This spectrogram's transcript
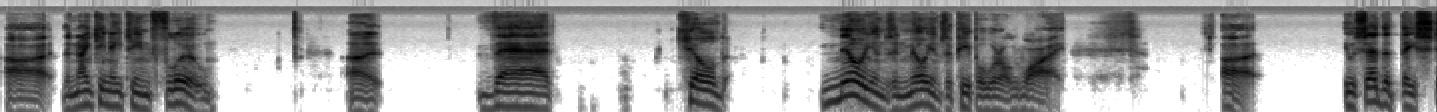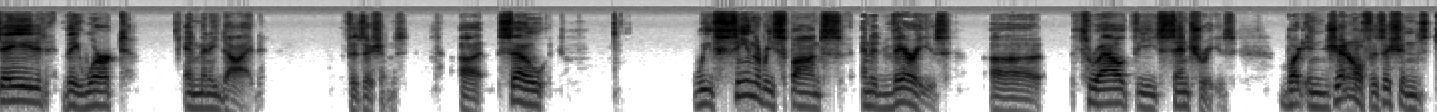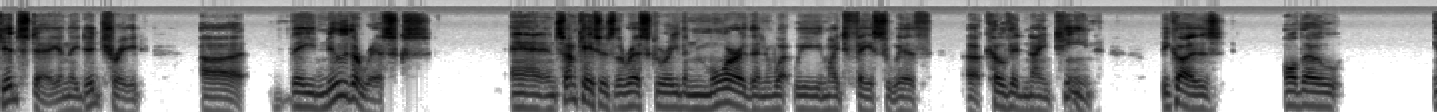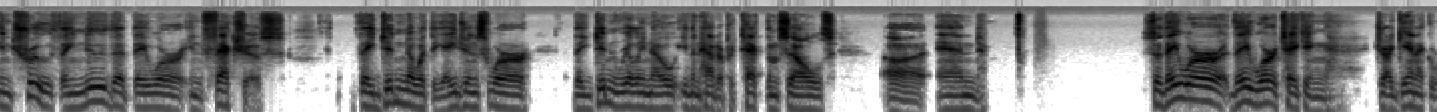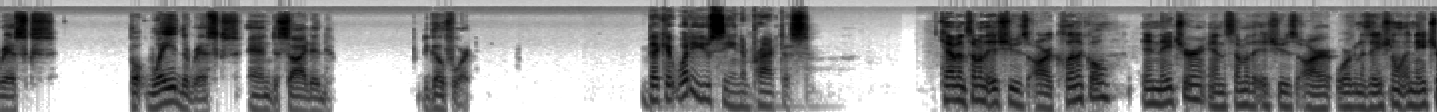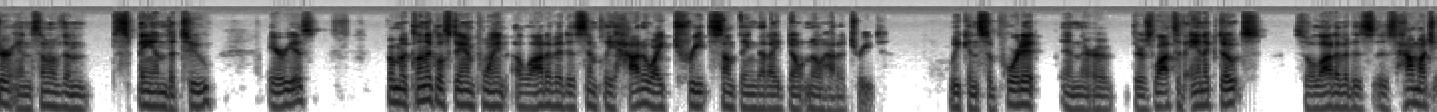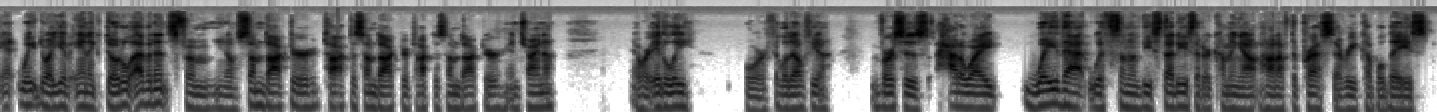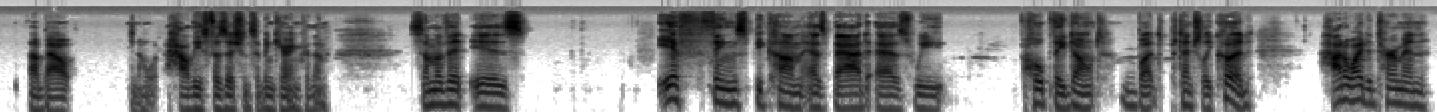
uh, the 1918 flu, uh, that killed millions and millions of people worldwide. Uh, it was said that they stayed, they worked, and many died, physicians. Uh, so we've seen the response, and it varies uh, throughout the centuries. But in general, physicians did stay and they did treat. Uh, they knew the risks. And in some cases, the risks were even more than what we might face with uh, COVID 19. Because although in truth, they knew that they were infectious. They didn't know what the agents were. They didn't really know even how to protect themselves. Uh, and so they were they were taking gigantic risks, but weighed the risks and decided to go for it. Becket, what are you seeing in practice? Kevin, some of the issues are clinical in nature, and some of the issues are organizational in nature, and some of them span the two areas. From a clinical standpoint, a lot of it is simply how do I treat something that I don't know how to treat? We can support it, and there are, there's lots of anecdotes So a lot of it is is how much weight do I give anecdotal evidence from you know some doctor talk to some doctor talk to some doctor in China or Italy or Philadelphia versus how do I weigh that with some of these studies that are coming out hot off the press every couple days about you know how these physicians have been caring for them. Some of it is if things become as bad as we hope they don't, but potentially could, how do I determine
